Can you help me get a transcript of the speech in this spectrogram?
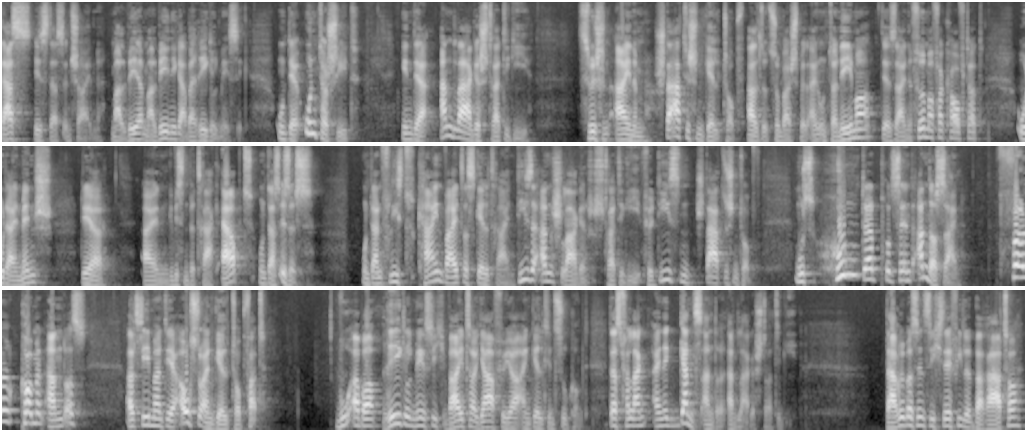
Das ist das Entscheidende. Mal mehr, mal weniger, aber regelmäßig. Und der Unterschied in der Anlagestrategie zwischen einem statischen Geldtopf, also zum Beispiel ein Unternehmer, der seine Firma verkauft hat, oder ein Mensch, der einen gewissen Betrag erbt, und das ist es. Und dann fließt kein weiteres Geld rein. Diese Anschlagestrategie für diesen statischen Topf muss 100% anders sein. Vollkommen anders als jemand, der auch so einen Geldtopf hat, wo aber regelmäßig weiter Jahr für Jahr ein Geld hinzukommt. Das verlangt eine ganz andere Anlagestrategie. Darüber sind sich sehr viele Berater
